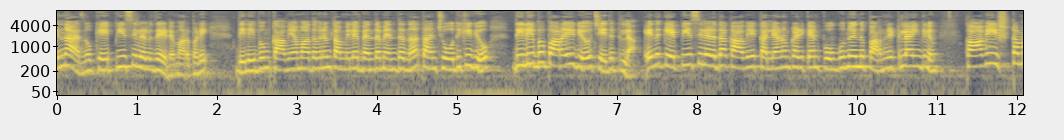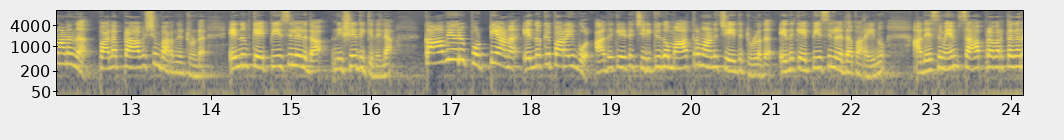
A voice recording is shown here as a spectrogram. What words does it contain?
എന്നായിരുന്നു കെ പി എസ് സി ലളിതയുടെ മറുപടി. ദിലീപും കാവ്യമാധവനും തമ്മിലെ ബന്ധം എന്തെന്ന് താൻ ചോദിക്കുകയോ ദിലീപ് പറയുകയോ ചെയ്തിട്ടില്ല എന്ന് K P S C Lalitha കാവ്യയെ കല്യാണം കഴിക്കാൻ പോകുന്നു എന്ന് പറഞ്ഞിട്ടില്ല എങ്കിലും കാവ്യ ഇഷ്ടമാണെന്ന് പല പ്രാവശ്യം പറഞ്ഞിട്ടുണ്ട്. എന്നും K P S C Lalitha നിഷേധിക്കുന്നില്ല. കാവ്യ ഒരു പൊട്ടിയാണ് എന്നൊക്കെ പറയുമ്പോൾ അത് കേട്ട് ചിരിക്കുക മാത്രമാണ് ചെയ്തിട്ടുള്ളത് എന്ന് കെ പി എസ് ലളിത പറയുന്നു. അതേസമയം സഹപ്രവർത്തകർ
